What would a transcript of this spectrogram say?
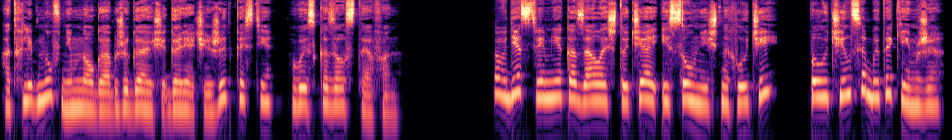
Отхлебнув немного обжигающей горячей жидкости, высказал Стефан. «В детстве мне казалось, что чай из солнечных лучей получился бы таким же»,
